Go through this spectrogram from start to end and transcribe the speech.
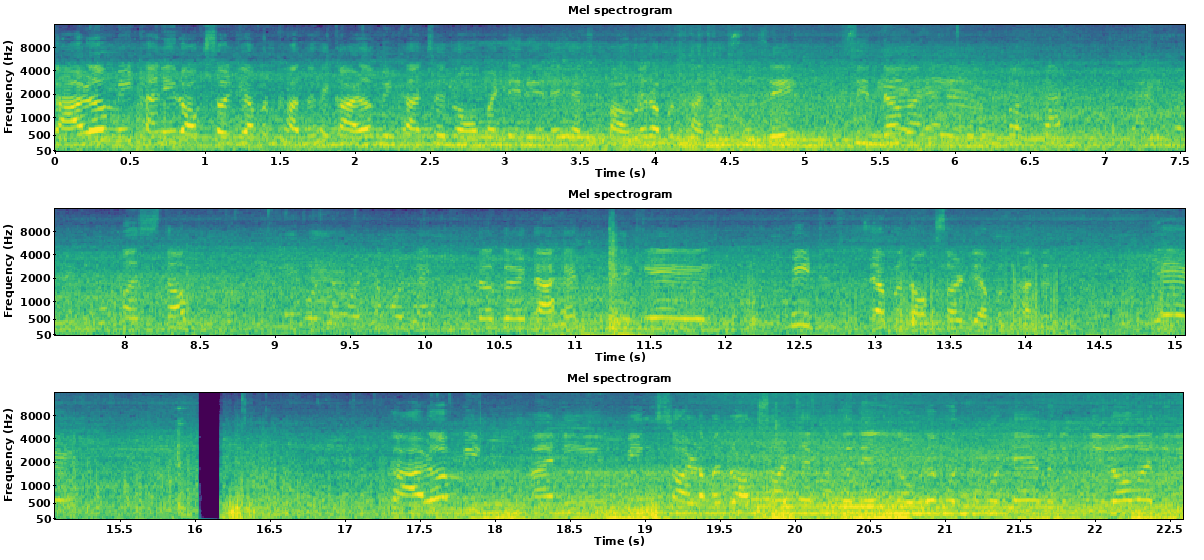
काळं मीठ आणि रॉक सॉल्ट जे आपण खातो हे काळं मिठाचं रॉ मटेरियल आहे ह्याची पावडर आपण खात. असतो जे सिंधवरनं बघतात. मस्त. मोठे मोठे मोठे दगड आहेत. जे मीठ जे आपण रॉक सॉल्ट जे आपण खातो हे काळं मीठ आणि पिंक सॉल्ट आपण रॉक सॉल्ट जे म्हणतो ते एवढे मोठे मोठे म्हणजे किलोवरती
